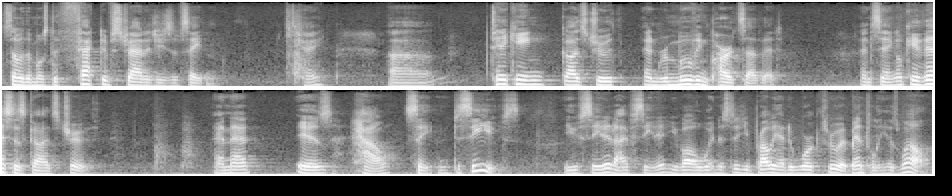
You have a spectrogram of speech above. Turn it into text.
some of the most effective strategies of Satan. Okay? Uh, taking God's truth and removing parts of it and saying, okay, this is God's truth. And that is how Satan deceives. You've seen it, I've seen it, you've all witnessed it, you've probably had to work through it mentally as well.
